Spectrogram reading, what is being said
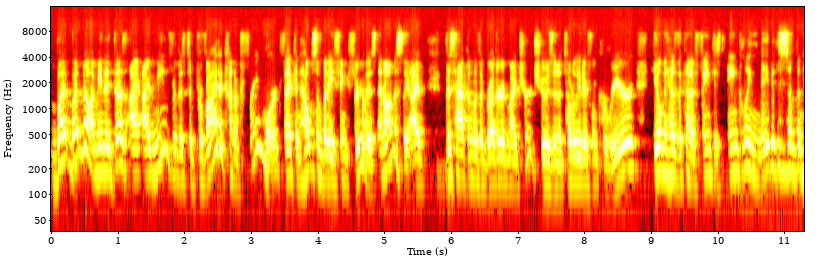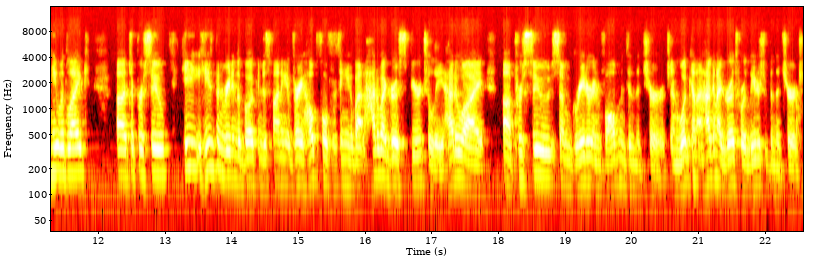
But but no, I mean it does. I, I mean for this to provide a kind of framework that can help somebody think through this. And honestly, I this happened with a brother in my church who is in a totally different career. He only has the kind of faintest inkling. Maybe this is something he would like uh, to pursue. He he's been reading the book and just finding it very helpful for thinking about how do I grow spiritually? How do I uh, pursue some greater involvement in the church? And what can I, how can I grow toward leadership in the church?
